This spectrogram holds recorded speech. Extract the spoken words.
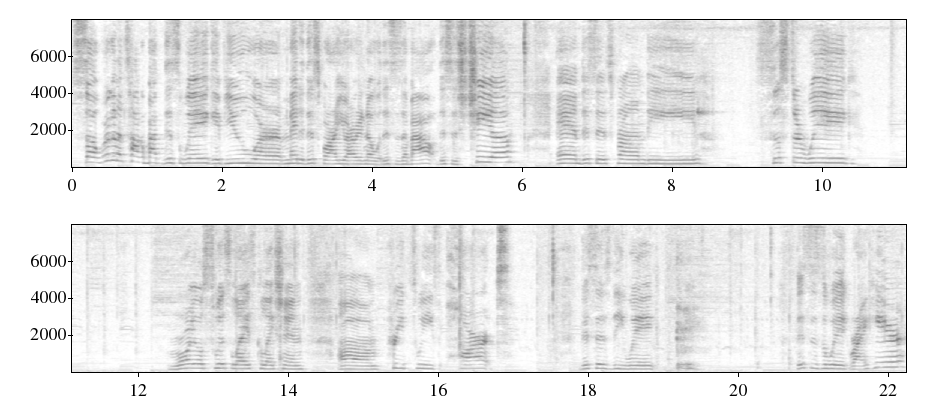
So we're gonna talk about this wig. If you were made it this far you already know what this is about. This is Chia and this is from the sister wig Royal Swiss Lace collection um, pre-tweezed part. This is the wig. this is the wig right here.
